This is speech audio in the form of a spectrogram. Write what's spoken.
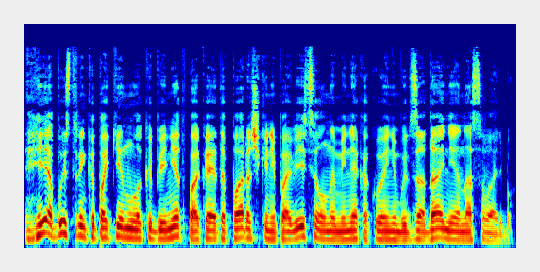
Я быстренько покинула кабинет, пока эта парочка не повесила на меня какое-нибудь задание на свадьбу.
